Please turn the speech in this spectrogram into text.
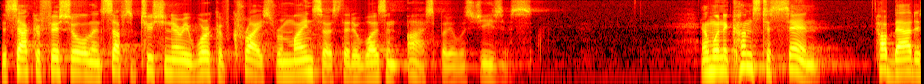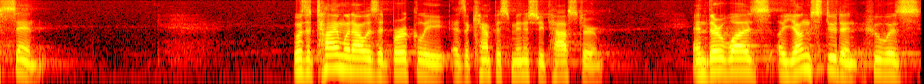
The sacrificial and substitutionary work of Christ reminds us that it wasn't us, but it was Jesus. And when it comes to sin, how bad is sin? It was a time when I was at Berkeley as a campus ministry pastor, and there was a young student who was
